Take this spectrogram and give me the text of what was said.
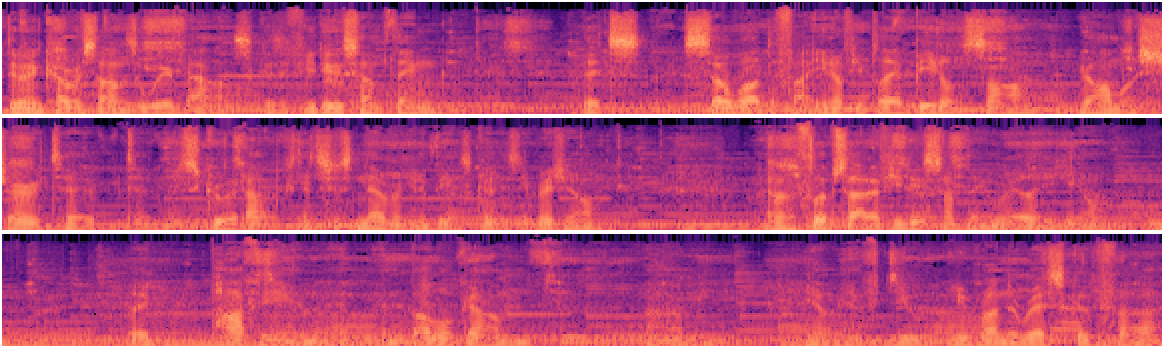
doing cover songs is a weird balance because if you do something that's so well defined, you know, if you play a Beatles song, you're almost sure to, to screw it up because it's just never going to be as good as the original. And on the flip side, if you do something really, you know, like poppy and, and, and bubblegum, um, you know, you, you run the risk of uh,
